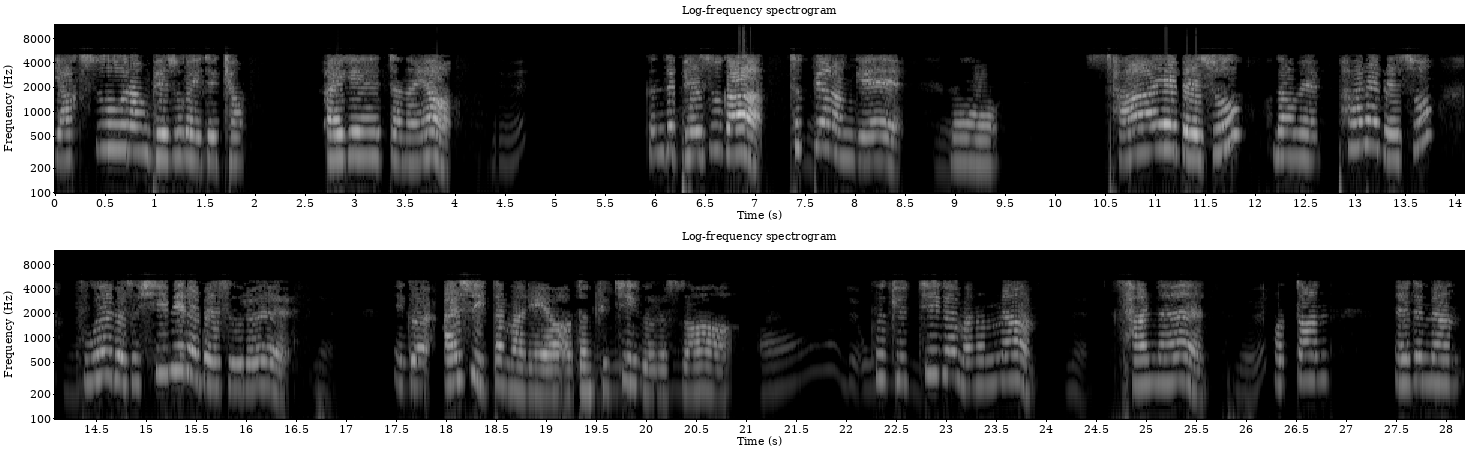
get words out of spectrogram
약수랑 배수가 이제 경, 알겠잖아요. 네. 근데 배수가 특별한 게, 네. 뭐, 4의 배수, 그 다음에 8의 배수, 네. 9의 배수, 11의 배수를, 네. 이걸 알 수 있단 말이에요. 어떤 규칙으로서. 아, 네. 오. 그 규칙을 말하면, 네. 4는 네. 어떤, 예를 들면,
